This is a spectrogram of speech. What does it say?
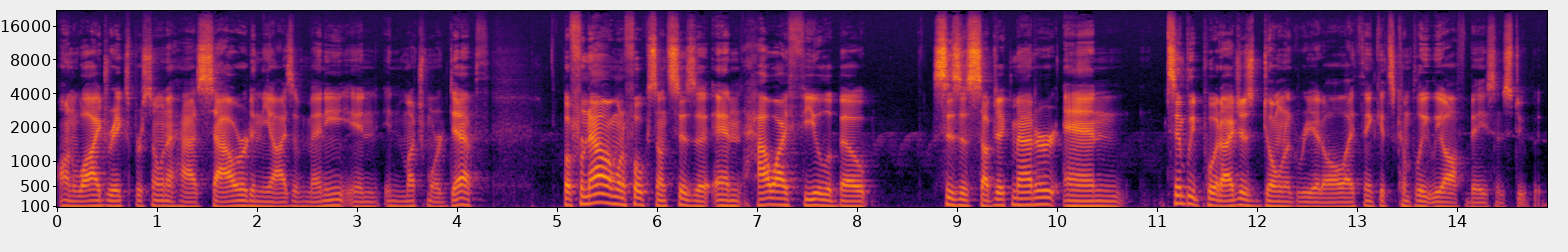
on why Drake's persona has soured in the eyes of many in in much more depth. But for now, I want to focus on SZA and how I feel about SZA's subject matter. And simply put, I just don't agree at all. I think it's completely off base and stupid.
